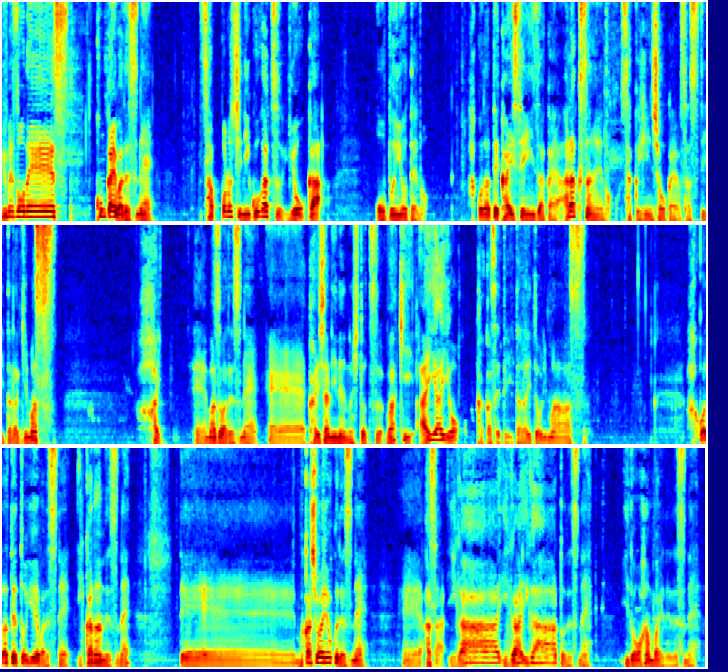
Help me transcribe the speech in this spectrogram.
夢蔵です。今回はですね、札幌市に5月8日オープン予定の函館海鮮居酒屋荒くさんへの作品紹介をさせていただきます。はい。えーまずはですね、えー会社2年の一つ、和気あいあいを書かせていただいております。函館といえばですね、イカなんですね。で、昔はよくですね、えー朝、イガー、イガイガーとですね、移動販売でですね、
